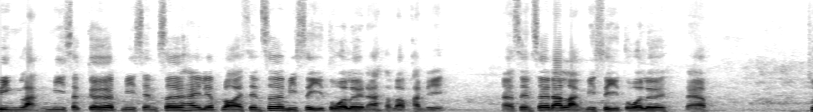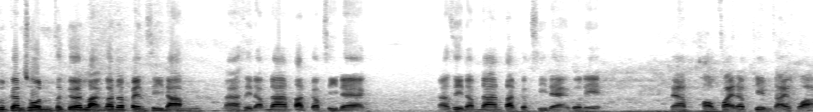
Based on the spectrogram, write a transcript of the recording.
วิงหลังมีสเกิร์ตมีเซ็นเซอร์ให้เรียบร้อยเซ็นเซอร์มี 4 ตัวเลยนะสำหรับคันนี้นะเซ็นเซอร์ด้านหลังมี 4 ตัวเลยนะครับชุดกันชนสเกิร์ตหลังก็จะเป็นสีดำนะสีดำด้านตัดกับสีแดงนะสีดำด้านตัดกับสีแดงตัวนี้นะครับพร้อมไฟทับทิมซ้ายขวา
